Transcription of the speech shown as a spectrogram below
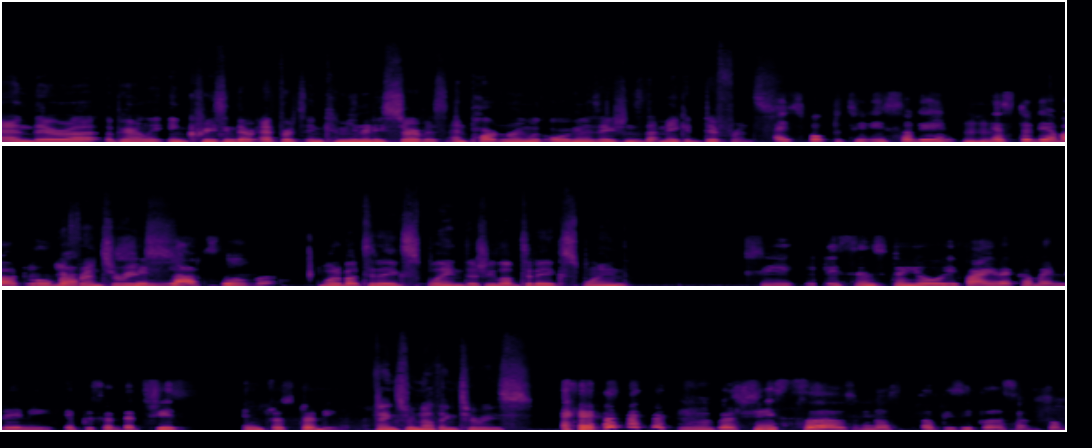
And they're uh, apparently increasing their efforts in community service and partnering with organizations that make a difference. I spoke to Therese again mm-hmm. yesterday about Uber. Your friend Therese? She loves Uber. What about Today Explained? Does she love Today Explained? She listens to you if I recommend any episode that she's interested in. Thanks for nothing, Therese. well, she's uh, you know a busy person. So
